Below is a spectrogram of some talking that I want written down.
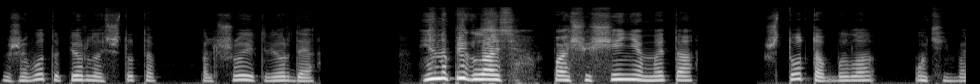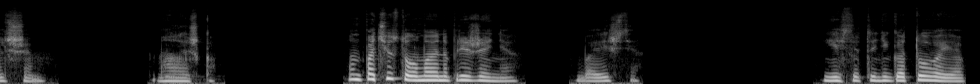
В живот уперлось что-то большое и твердое. Я напряглась. По ощущениям, это что-то было очень большим. Малышка. Он почувствовал мое напряжение. Боишься? Если ты не готова, я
